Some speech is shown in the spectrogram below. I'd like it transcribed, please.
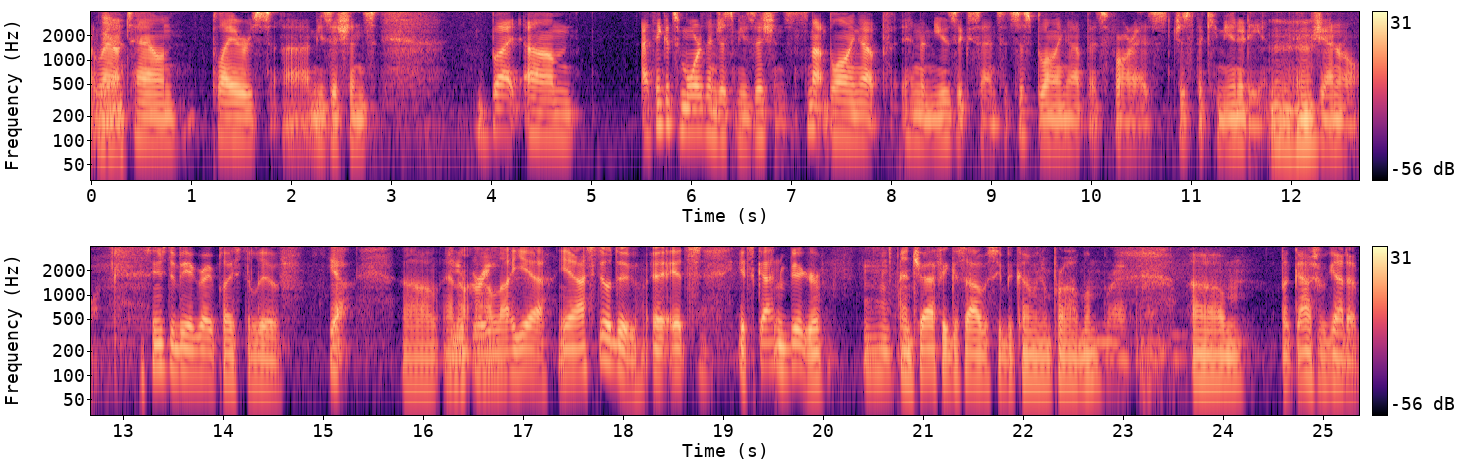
around Yeah. town, players, uh, musicians. But um, I think it's more than just musicians. It's not blowing up in the music sense. It's just blowing up as far as just the community in, in Mhm. general. It seems to be a great place to live. Yeah. Uh, and you a- agree? a lot- yeah, yeah, I still do. It's it's gotten bigger, and traffic is obviously becoming a problem. Right. Um, but gosh, we got a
